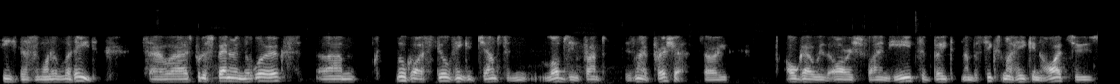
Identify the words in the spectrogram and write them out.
he doesn't want to lead. So uh, it's put a spanner in the works. Um, look, I still think it jumps and lobs in front. There's no pressure. So I'll go with Irish Flame here to beat number six Mohican Heights, who's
